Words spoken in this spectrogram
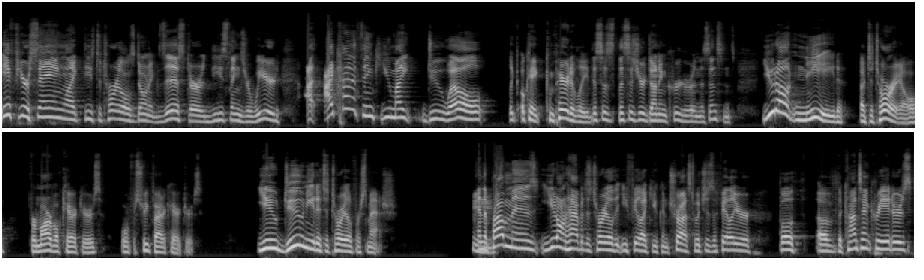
if you're saying like these tutorials don't exist or these things are weird, I, I kind of think you might do well. Like, okay, comparatively, this is this is your Dunning Kruger in this instance. You don't need a tutorial for Marvel characters or for Street Fighter characters. You do need a tutorial for Smash. And the Mhm. problem is you don't have a tutorial that you feel like you can trust, which is a failure both of the content creators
